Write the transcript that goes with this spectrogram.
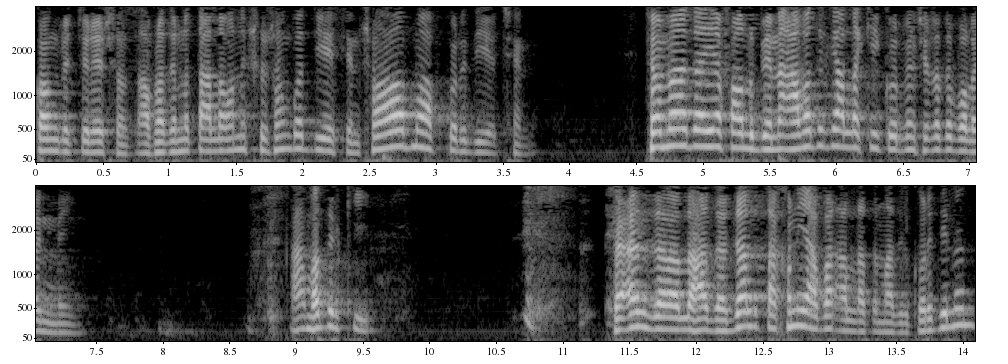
কংগ্রেচুলেশন আপনার জন্য তো অনেক সুসংবাদ দিয়েছেন, সব মাফ করে দিয়েছেন। আমাদেরকে আল্লাহ কি করবেন সেটা তো বলেন নেই। আমাদের কি? তখনই আবার আল্লাহ নাজির করে দিলেন।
